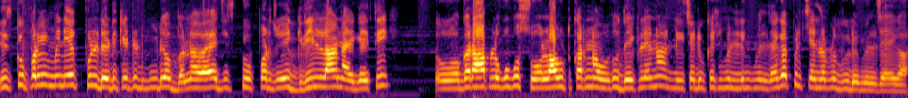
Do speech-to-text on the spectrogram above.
इसके ऊपर भी मैंने एक फुल डेडिकेटेड वीडियो बना हुआ है, जिसके ऊपर जो है ग्रीन लाइन आई गई थी। तो अगर आप लोगों को सोल आउट करना हो तो देख लेना, नीचे डिस्क्रिप्शन में लिंक मिल जाएगा, फिर चैनल पर वीडियो मिल जाएगा।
